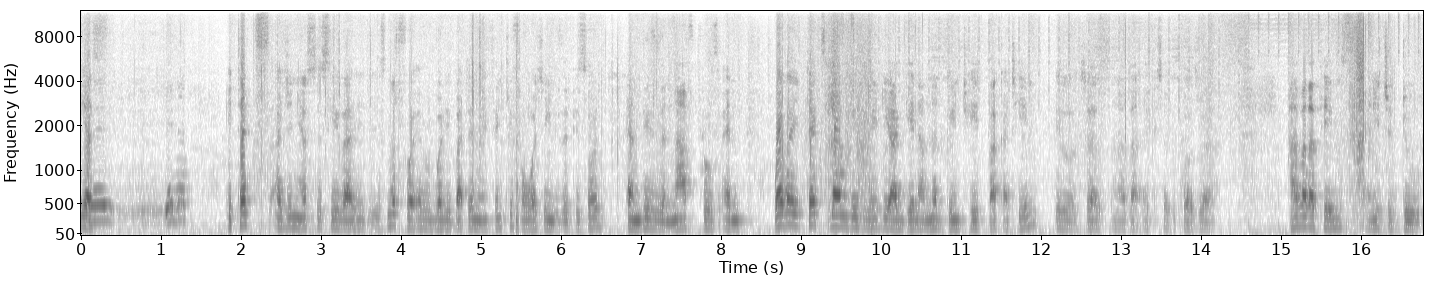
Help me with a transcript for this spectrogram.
Yes. It takes a genius to see that it's not for everybody but anyway thank you for watching this episode and this is enough proof and whether he takes down this video again i'm not going to hit back at him. This was just another episode because well i have other things i need to do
